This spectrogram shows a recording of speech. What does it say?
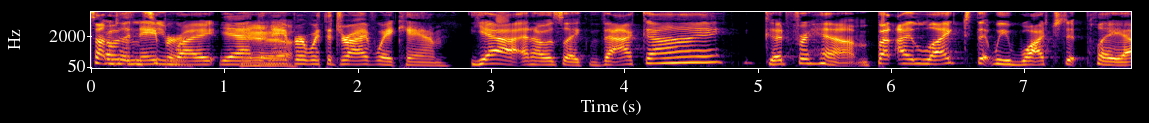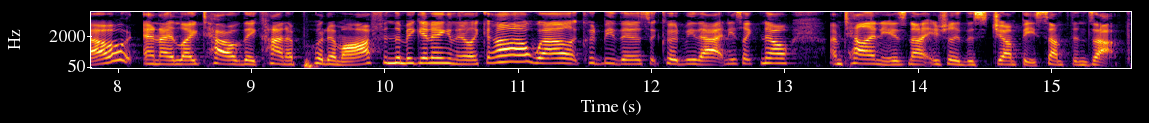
Something oh, the neighbor, seem right. Yeah, the neighbor with the driveway cam. Yeah. And I was like, that guy good for him. But I liked that we watched it play out and I liked how they kind of put him off in the beginning and they're like, oh, well, it could be this, it could be that. And he's like, no, I'm telling you, it's not usually this jumpy, something's up.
